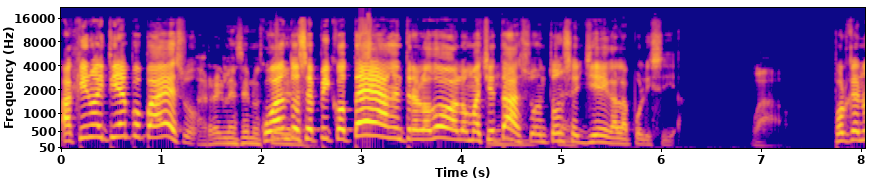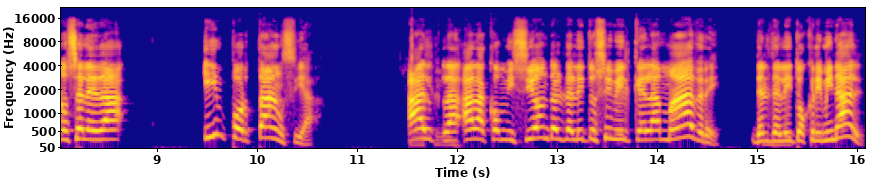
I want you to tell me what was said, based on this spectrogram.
Aquí no hay tiempo para eso. Arréglense ustedes. Cuando se picotean entre los dos a los machetazos, entonces llega la policía. Wow. Porque no se le da importancia al- la- a la comisión del delito civil, que es la madre del delito criminal.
